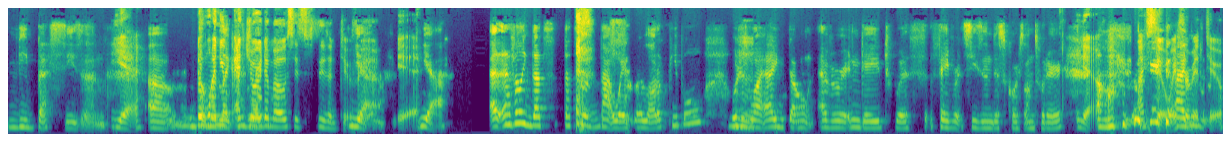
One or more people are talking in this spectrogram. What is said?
the best season. Yeah. Um, The one you like, enjoy like- the most is season two. Yeah. Yeah. yeah, I feel like that's that's that way for a lot of people, which is Mhm. why I don't ever engage with favorite season discourse on Twitter. Yeah. Um, I stay away from it too.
